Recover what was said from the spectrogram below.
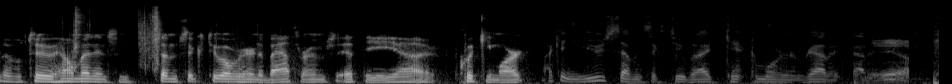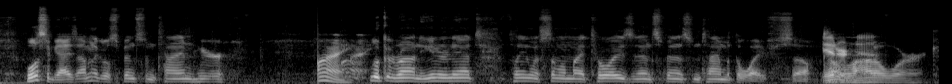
Level two helmet and some 762 over here in the bathrooms at the uh, Quickie Mart. I can use 762, but I can't come over there and grab it. Yeah. Well, listen, guys, I'm gonna go spend some time here Why? looking around the internet, playing with some of my toys, and then spending some time with the wife. So, internet. A lot of work.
